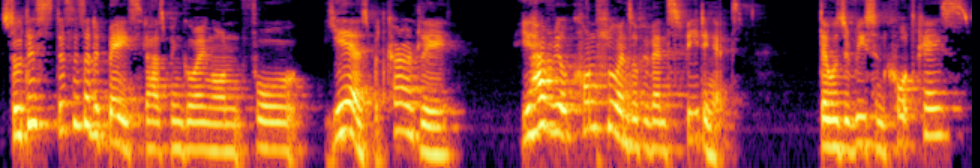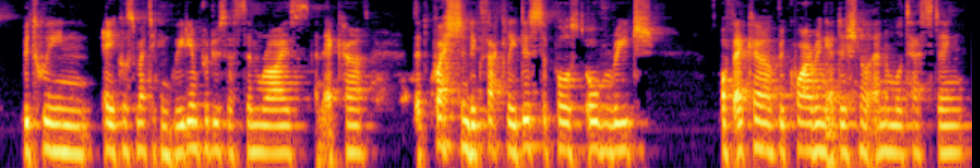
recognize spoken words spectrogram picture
So, this, this is a debate that has been going on for years, but currently you have a real confluence of events feeding it. There was a recent court case between a cosmetic ingredient producer, Symrise, and ECHA that questioned exactly this supposed overreach of ECHA requiring additional animal testing.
